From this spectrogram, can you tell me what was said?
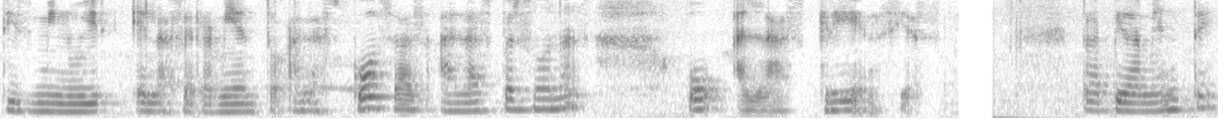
disminuir el aferramiento a las cosas, a las personas o a las creencias. Rápidamente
